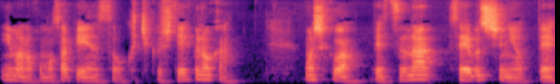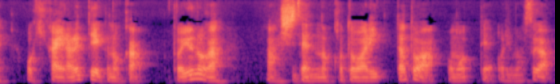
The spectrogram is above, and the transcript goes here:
今のホモ・サピエンスを駆逐していくのか、もしくは別な生物種によって置き換えられていくのか、というのが自然の断りだとは思っておりますが、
